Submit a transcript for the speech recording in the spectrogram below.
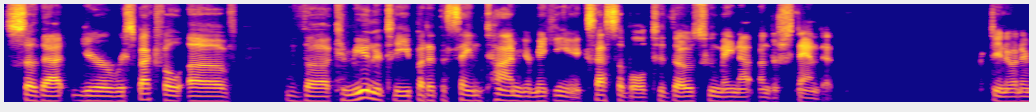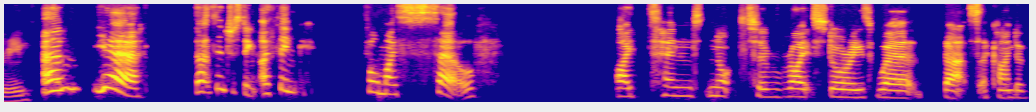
so that you're respectful of the community, but at the same time you're making it accessible to those who may not understand it. Do you know what I mean? Um, yeah, that's interesting. I think for myself, I tend not to write stories where that's a kind of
